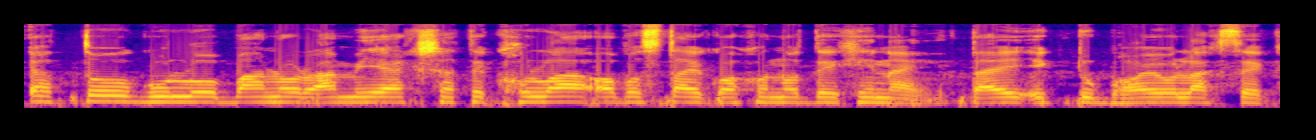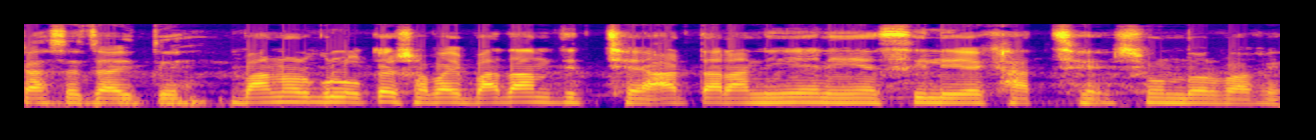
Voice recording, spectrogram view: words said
এতগুলো বানর আমি একসাথে খোলা অবস্থায় কখনো দেখি নাই, তাই একটু ভয়ও লাগছে কাছে যাইতে। বানরগুলোকে সবাই বাদাম দিচ্ছে আর তারা নিয়ে নিয়ে সিলিয়ে খাচ্ছে সুন্দরভাবে।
